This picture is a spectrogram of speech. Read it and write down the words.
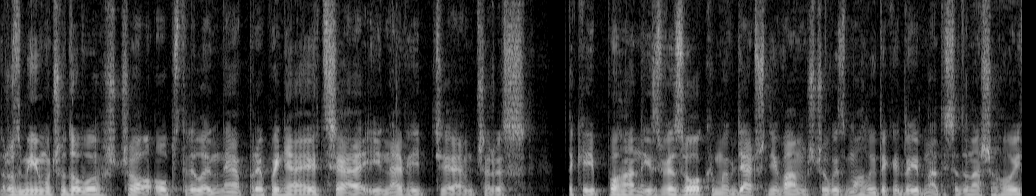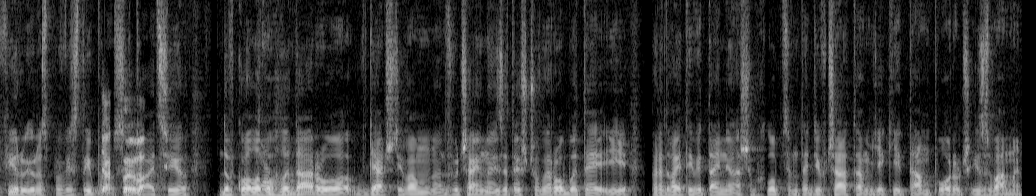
розуміємо чудово, що обстріли не припиняються, і навіть е, через такий поганий зв'язок ми вдячні вам, що ви змогли таки доєднатися до нашого ефіру і розповісти про Дякую ситуацію довкола Дякую. Вугледару. Вдячні вам надзвичайно і за те, що ви робите, і передавайте вітання нашим хлопцям та дівчатам, які там поруч із вами.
